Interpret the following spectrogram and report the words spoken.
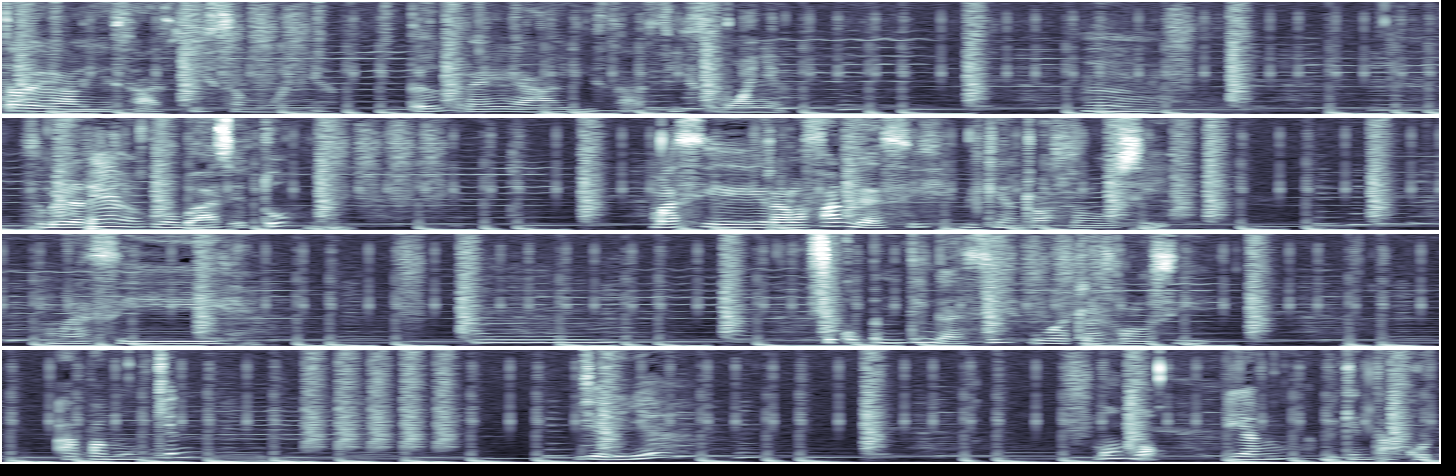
terrealisasi semuanya? Terrealisasi semuanya. Hmm. Sebenarnya yang aku mau bahas itu masih relevan gak sih bikin resolusi? Masih hmm, cukup penting gak sih buat resolusi? Apa mungkin jadinya momok yang bikin takut?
